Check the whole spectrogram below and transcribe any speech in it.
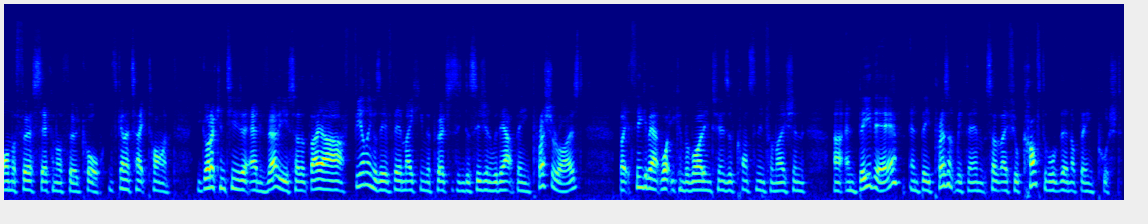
on the first, second, or third call. It's going to take time you've got to continue to add value so that they are feeling as if they're making the purchasing decision without being pressurized. But think about what you can provide in terms of constant information uh, and be there and be present with them so that they feel comfortable that they're not being pushed.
